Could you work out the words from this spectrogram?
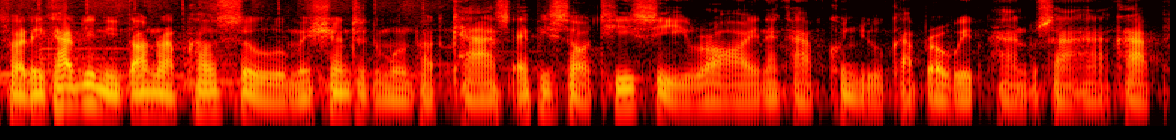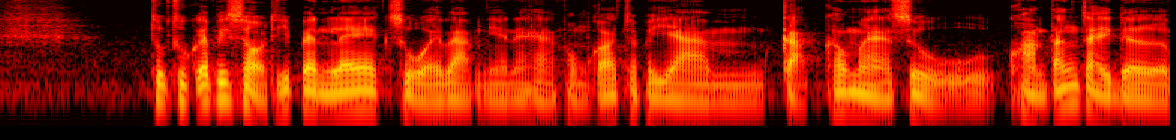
สวัสดีครับ ยินดีต้อนรับเข้าสู่ Mission to the Moon Podcast episode ที่ 400 นะครับ คุณอยู่กับประวิทย์หานุสาหะครับ ทุกๆ episode ที่เป็นเลขสวยแบบนี้นะฮะ ผมก็จะพยายามกลับเข้ามาสู่ความตั้งใจเดิม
